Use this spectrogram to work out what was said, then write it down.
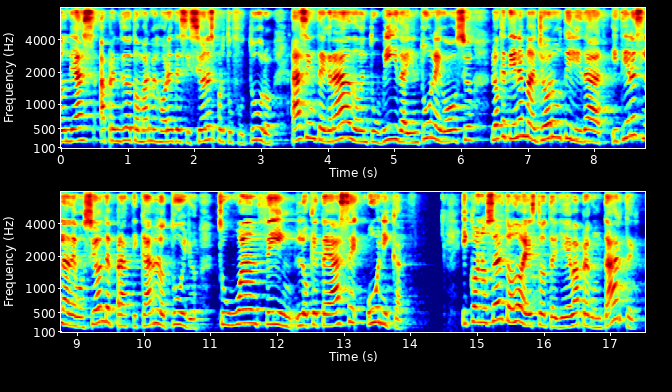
donde has aprendido a tomar mejores decisiones por tu futuro, has integrado en tu vida y en tu negocio lo que tiene mayor utilidad y tienes la devoción de practicar lo tuyo, tu one thing, lo que te hace única. Y conocer todo esto te lleva a preguntarte,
